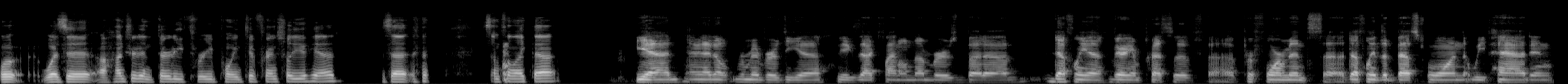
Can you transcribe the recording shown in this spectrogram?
was it a 133 point differential you had? Is that something like that? Yeah, I mean, I don't remember the uh, the exact final numbers, but uh, definitely a very impressive uh, performance. Uh, definitely the best one that we've had in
